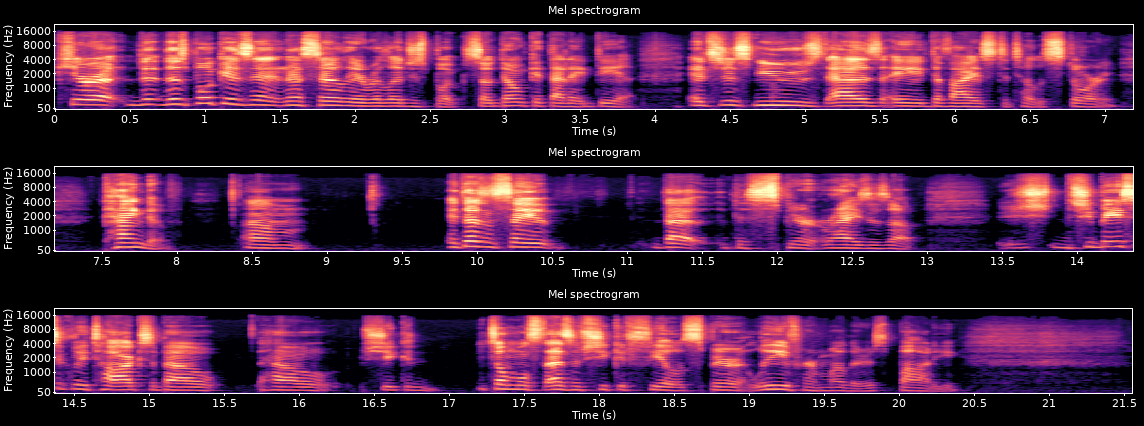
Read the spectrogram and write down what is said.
Kira, th- this book isn't necessarily a religious book, so don't get that idea. It's just used as a device to tell the story, kind of. Um, it doesn't say that the spirit rises up. She, she basically talks about how she could. It's almost as if she could feel a spirit leave her mother's body.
